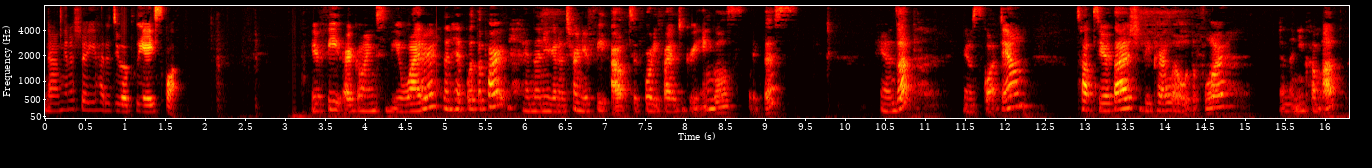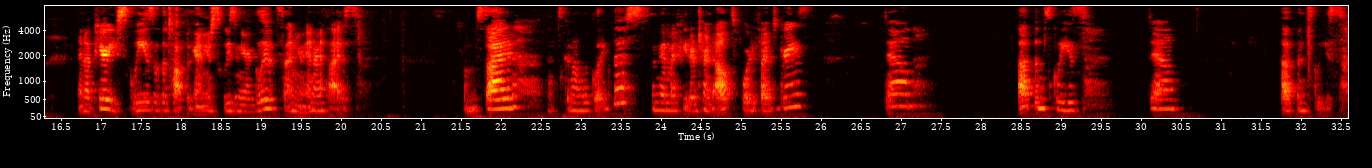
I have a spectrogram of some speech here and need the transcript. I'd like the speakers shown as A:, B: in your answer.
A: Now I'm going to show you how to do a plie squat. Your feet are going to be wider than hip width apart, and then you're going to turn your feet out to 45 degree angles like this. Hands up, you're going to squat down. Tops of your thighs should be parallel with the floor, and then you come up, and up here you squeeze at the top again. You're squeezing your glutes and your inner thighs. From the side, that's going to look like this. Again, my feet are turned out to 45 degrees. Down, up and squeeze, down, up and squeeze.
